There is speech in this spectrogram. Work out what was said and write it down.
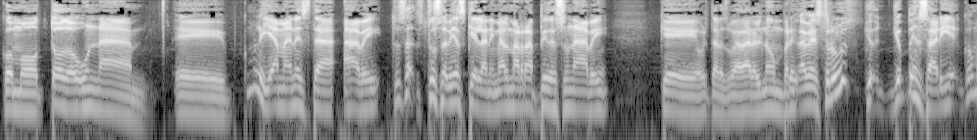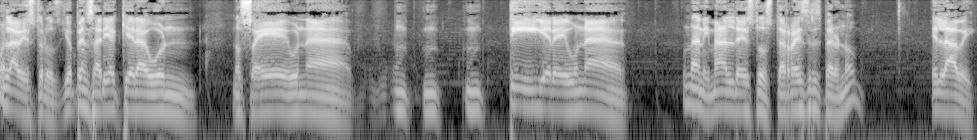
como todo una... eh, ¿Cómo le llaman esta ave? ¿Tú, tú sabías que el animal más rápido es un ave? Que ahorita les voy a dar el nombre. ¿El avestruz? Yo, yo pensaría, ¿cómo el avestruz? Yo pensaría que era un, no sé, una, un, un- un tigre, una, un animal de estos terrestres, pero no, el ave.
